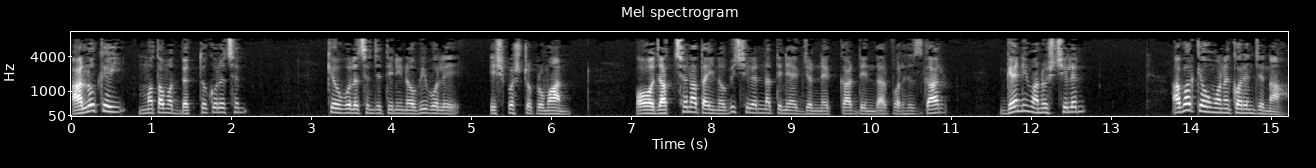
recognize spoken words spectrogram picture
আলোকেই মতামত ব্যক্ত করেছেন। কেউ বলেছেন যে তিনি নবী বলে স্পষ্ট প্রমাণ। পাওয়া যাচ্ছে না তাই নবী ছিলেন না, তিনি একজন নেককার, দিনদার, পরহেজগার, জ্ঞানী মানুষ ছিলেন। আবার কেউ মনে করেন যে না।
